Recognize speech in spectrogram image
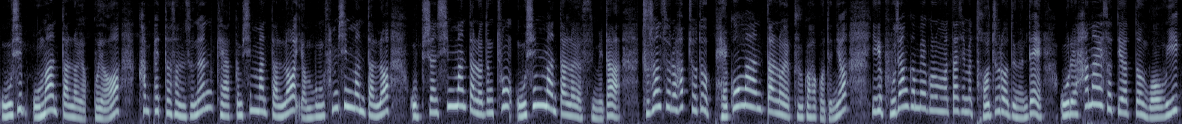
55만 달러였고요. 캄페터 선수는 계약금 10만 달러, 연봉 30만 달러, 옵션 10만 달러 등 총 50만 달러였습니다. 두 선수를 합쳐도 105만 달러에 불과하거든요. 이게 보장 금액으로만 따지면 더 줄어드는데 올해 하나에서 뛰었던 워윅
